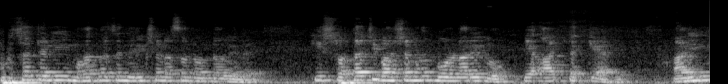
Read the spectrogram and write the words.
पुढचं त्यांनी महत्त्वाचं निरीक्षण असं नोंदवलेलं आहे की स्वतःची भाषा म्हणून बोलणारे लोक हे आठ टक्के आहेत. आणि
